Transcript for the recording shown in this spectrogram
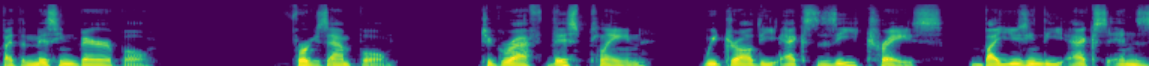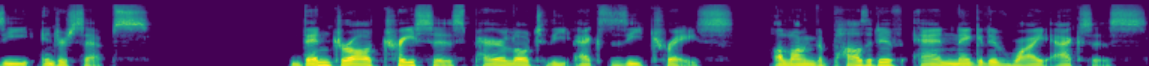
by the missing variable. For example, to graph this plane, we draw the xz trace by using the x and z intercepts. Then draw traces parallel to the xz trace along the positive and negative y-axis,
